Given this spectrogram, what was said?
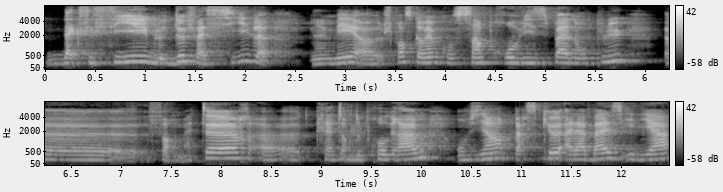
d'accessible, de facile, mais euh, je pense quand même qu'on s'improvise pas non plus euh, formateur, euh, créateur de programmes. On vient parce que à la base il y a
